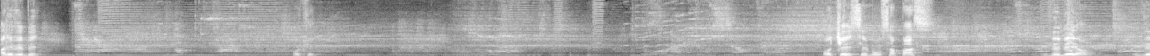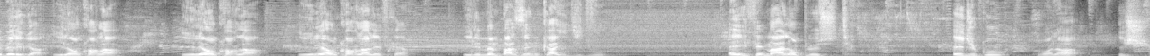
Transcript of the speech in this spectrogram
Allez, bébé. Ok. Ok, c'est bon, ça passe. VB, hein. VB, les gars, il est encore là. Il est encore là. Il est encore là, les frères. Il est même pas Zenkai, dites-vous. Et il fait mal en plus. Et du coup, voilà. Ish.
